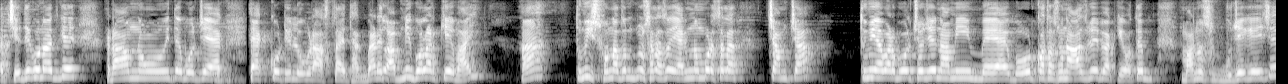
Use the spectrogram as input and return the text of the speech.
আছে। দেখুন আজকে রামনবমীতে বলছে এক এক কোটি লোক রাস্তায় থাকবে। আরে আপনি বলার কে ভাই? হ্যাঁ? তুমি সনাতন সালা এক নম্বর সালা চামচা। তুমি আবার বলছো যে না, আমি ওর কথা শুনে আসবে বা কে? অতএব মানুষ বুঝে গিয়েছে,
